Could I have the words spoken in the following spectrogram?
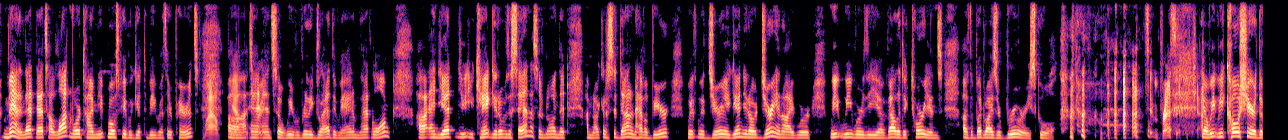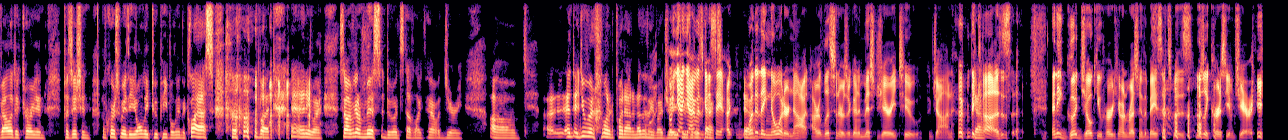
man, that that's a lot more time you, most people get to be with their parents. Wow. Yeah. Uh, and, and so we were really glad that we had him that long. Uh, and yet you, you can't get over the sadness of knowing that I'm not going to sit down and have a beer with, with Jerry again. You know, Jerry and I were, we, we were the uh, valedictorians of the Budweiser Brewery School. it's impressive. John. Yeah, we, we co-shared the valedictorian position. Of course, we're the only two people in the class. but anyway, so I'm going to miss doing stuff like that with Jerry. Um, uh, and, and you wanted to point out another thing about Jerry. Oh, yeah, yeah. I was going to say, I, whether they know it or not, our listeners are going to miss Jerry too, John, because any good joke you heard here on Wrestling the Basics was usually courtesy of Jerry. you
